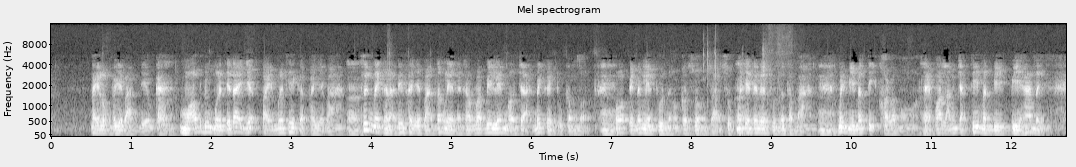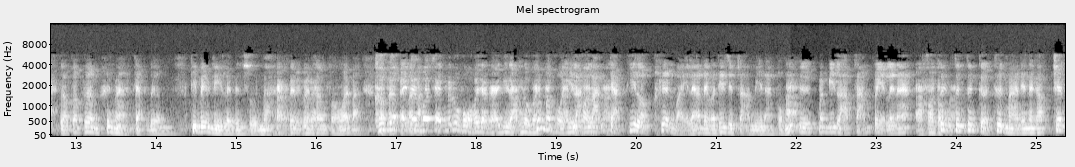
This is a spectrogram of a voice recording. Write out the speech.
ในโรงพยาบาลเดียวกัน หมอดูเหมือนจะได้เยอะไปเมื่อเทียบกับพยาบาลอ่าซึ่งในขณะที่พยาบาลต้องเรียนนะครับว่าบี้เลี้ยงเหมาจ่ายไม่เคยถูกกำหนดอืมเพราะว่าเป็นนักเรียนทุนของกระทรวงสาธารณสุขไม่ใช่นักเรียนทุนรัฐบาลอืมไม่มีมติคอรมอแต่พอหลังจากที่มันมีปี51เราก็เพิ่มขึ้นมาจากเดิมที่ไม่มีเลยเป็นศูนย์บาทอ่าเป็นเป็นพันสองร้อยบาทคือไอ้หนึ่งเปอร์เซ็นต์ไม่รู้โผล่มาจากไหนทีหลังถูกไหมเพิ่งมาโผล่ทีหลังหลังจากที่เราเคลื่อนไหวแล้วในวันที่ 13 มีนาคมนี่คือมันมีหลาบสามเฟสเลยนะอ่าเข้าใจซึ่งซึ่งซึ่งเกิดขึ้นมาเนี่ยนะครับ เช่น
